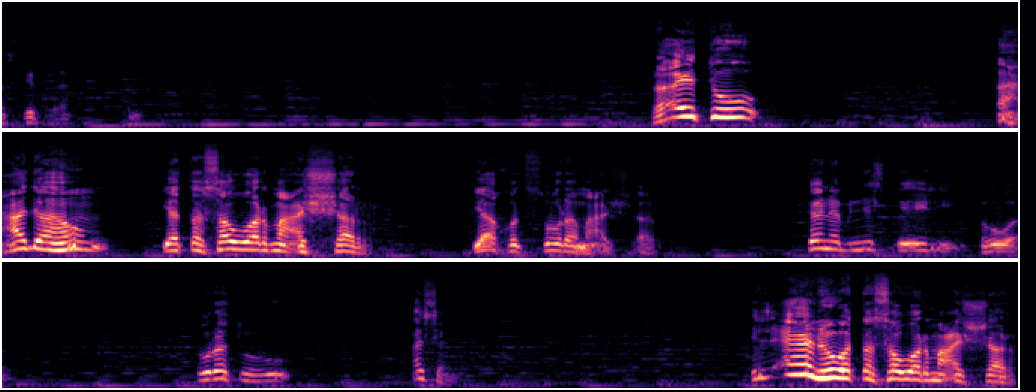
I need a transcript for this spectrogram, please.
الصفة رأيت أحدهم يتصور مع الشر يأخذ صورة مع الشر. كان بالنسبة لي هو صورته حسنة. الآن هو تصور مع الشر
